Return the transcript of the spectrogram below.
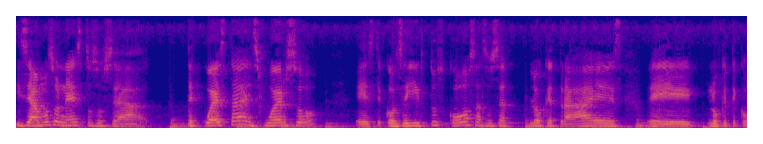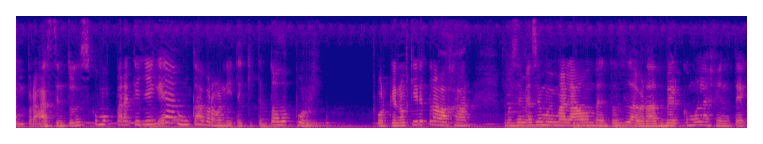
Y seamos honestos, o sea, te cuesta esfuerzo este, conseguir tus cosas, o sea, lo que traes, eh, lo que te compraste. Entonces, como para que llegue a un cabrón y te quite todo por, porque no quiere trabajar, pues se me hace muy mala onda. Entonces, la verdad, ver cómo la gente,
